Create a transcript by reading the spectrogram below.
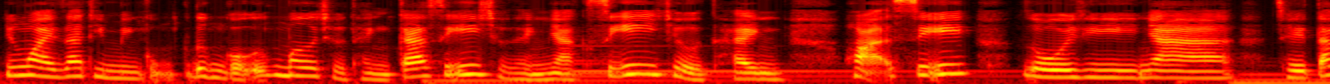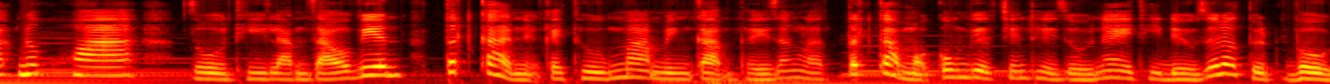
Nhưng ngoài ra thì mình cũng từng có ước mơ trở thành ca sĩ trở thành nhạc sĩ trở thành họa sĩ rồi thì nhà chế tác nước hoa rồi thì làm giáo viên. Tất cả những cái thứ mà mình cảm thấy rằng là tất cả mọi công việc trên thế giới này thì đều rất là tuyệt vời.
